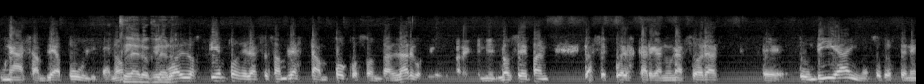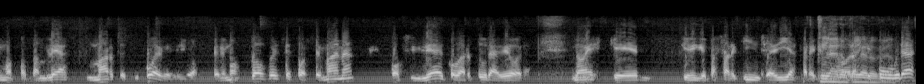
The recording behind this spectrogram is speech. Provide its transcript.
una asamblea pública, ¿no? Claro, Igual los tiempos de las asambleas tampoco son tan largos, digo, para quienes no sepan, las escuelas cargan unas horas eh, un día y nosotros tenemos asambleas martes y jueves, digo, tenemos dos veces por semana posibilidad de cobertura de horas. No es que tiene que pasar 15 días para que la hora se cubra,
